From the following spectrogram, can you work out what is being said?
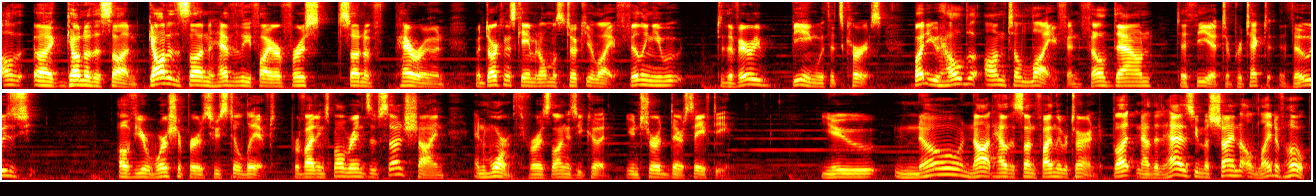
of, uh, Gun of the Sun. God of the Sun, Heavenly Fire, first son of Perun. When darkness came, it almost took your life, filling you to the very being with its curse. But you held on to life and fell down to Thea to protect those of your worshippers who still lived, providing small rains of sunshine and warmth for as long as you could. You ensured their safety. You know not how the sun finally returned, but now that it has, you must shine a light of hope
